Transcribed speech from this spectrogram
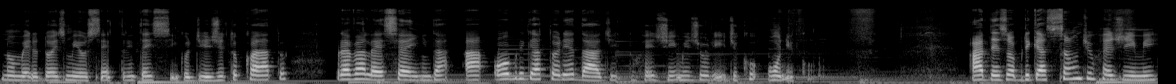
número 2135, dígito 4, prevalece ainda a obrigatoriedade do regime jurídico único. A desobrigação de um regime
